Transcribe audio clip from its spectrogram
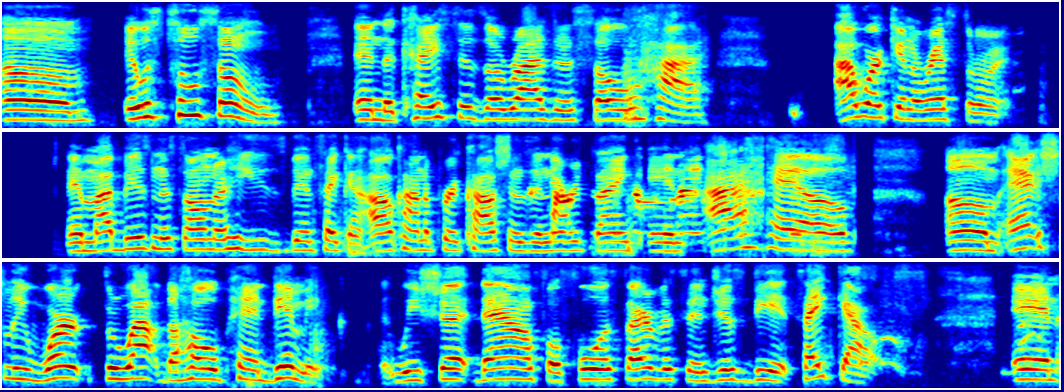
Um, it was too soon, and the cases are rising so high. I work in a restaurant, and my business owner he's been taking all kind of precautions and everything, and I have um actually worked throughout the whole pandemic. We shut down for full service and just did takeouts, and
